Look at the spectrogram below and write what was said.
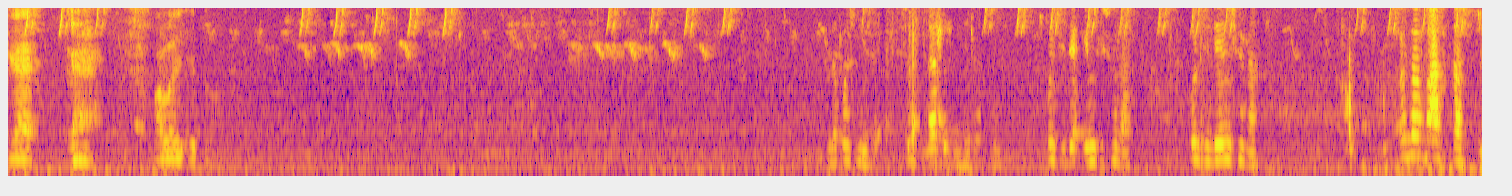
হ্যাঁ ভালো হয়েছে তো কলসি দাদু কলসি দেখ এমনি শোনা কলসি দেন শোনা আস্তে আস্তে।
